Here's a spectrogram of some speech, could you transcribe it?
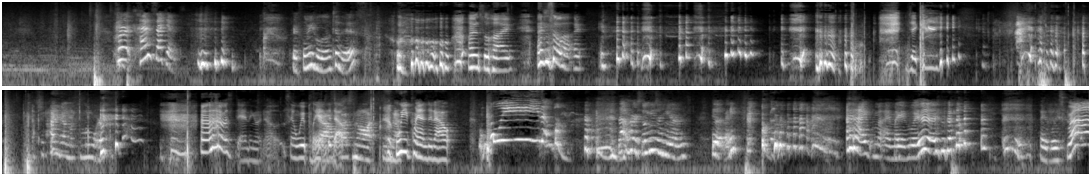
For 10 seconds. First, let me hold on to this. I'm so high. I'm so high. Jake. She's hiding on the floor. I was standing on out, so we planned it out. That's not. that. We planned it out. Please! that hurts. Don't use your hands. Do it. Ready? I, my, my voice. my voice. Right.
